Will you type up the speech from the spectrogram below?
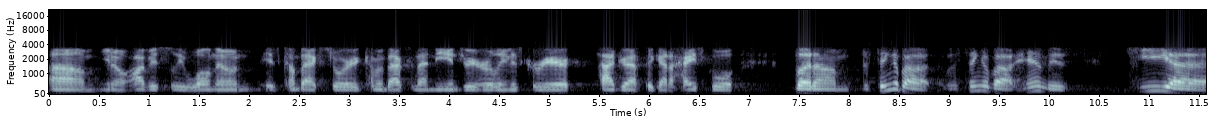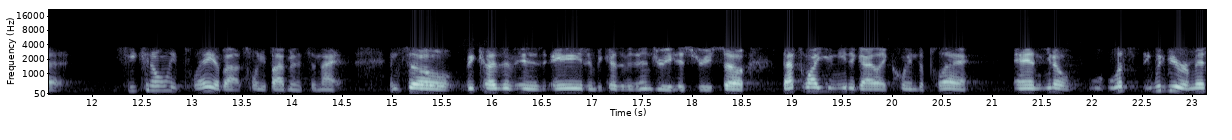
Um, you know, obviously well known his comeback story, coming back from that knee injury early in his career, high draft pick out of high school. But um, the thing about the thing about him is he uh, he can only play about 25 minutes a night, and so because of his age and because of his injury history, so that's why you need a guy like Quinn to play. and you know, let's we'd be remiss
